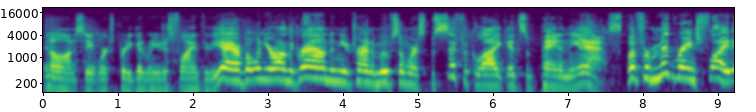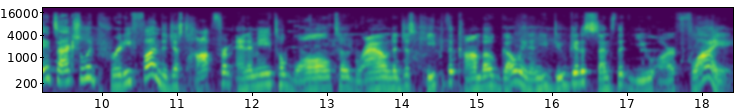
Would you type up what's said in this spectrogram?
In all honesty, it works pretty good when you're just flying through the air, but when you're on the ground and you're trying to move somewhere specific like, it's a pain in the ass. But for mid-range flight, it's actually pretty fun to just hop from enemy to wall to ground and just keep the combo going, and you do get a sense that you are flying.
